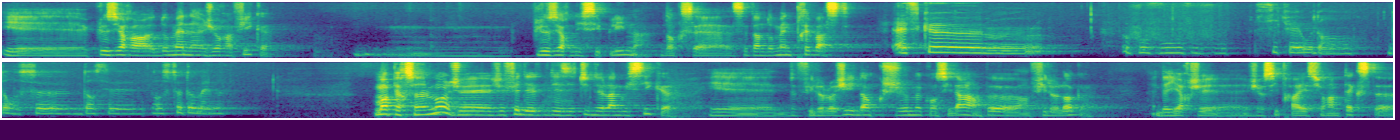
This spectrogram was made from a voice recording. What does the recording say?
et plusieurs domaines géographiques, plusieurs disciplines. Donc c'est un domaine très vaste. Est-ce que vous vous, situez où dans, dans, ce, domaine Moi personnellement, j'ai fait des, des, études de linguistique et de philologie, donc je me considère un peu un philologue. D'ailleurs, j'ai aussi travaillé sur un texte euh,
